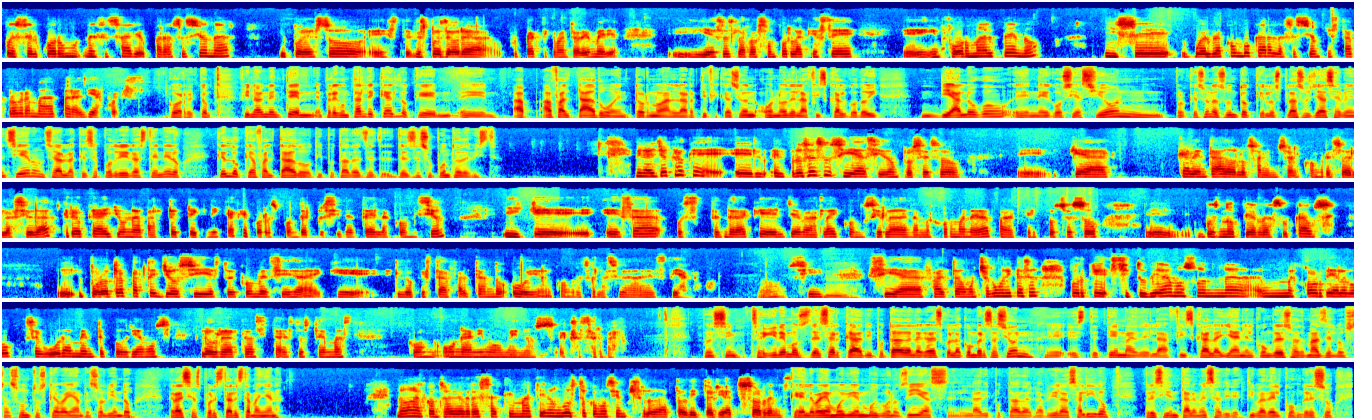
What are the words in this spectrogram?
pues el quórum necesario para sesionar y por eso este, después de hora, prácticamente hora y media, y esa es la razón por la que se eh, informa al Pleno y se vuelve a convocar a la sesión que está programada para el día jueves. Correcto. Finalmente, preguntarle qué es lo que eh, ha, faltado en torno a la ratificación o no de la fiscal Godoy. Diálogo, eh, negociación, porque es un asunto que los plazos ya se vencieron, se habla que se podría ir hasta enero. ¿Qué es lo que ha faltado, diputada, desde su punto de vista? Mira, yo creo que el, proceso sí ha sido un proceso eh, que ha calentado los ánimos en el Congreso de la Ciudad. Creo que hay una parte técnica que corresponde al presidente de la comisión y que esa pues tendrá que él llevarla y conducirla de la mejor manera para que el proceso eh, pues no pierda su cauce. por otra parte, yo sí estoy convencida de que lo que está faltando hoy en el Congreso de la Ciudad es diálogo. ¿No? Sí, mm. sí ha faltado mucha comunicación, porque si tuviéramos un mejor diálogo, seguramente podríamos lograr transitar estos temas con un ánimo menos exacerbado. Pues sí, seguiremos de cerca, diputada. Le agradezco la conversación, eh, este tema de la fiscal allá en el Congreso, además de los asuntos que vayan resolviendo. Gracias por estar esta mañana. No, al contrario, gracias a ti, Martín. Un gusto, como siempre, saludar a tu auditorio, a tus órdenes. Que le vaya muy bien, muy buenos días. La diputada Gabriela Salido, presidenta de la mesa directiva del Congreso.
